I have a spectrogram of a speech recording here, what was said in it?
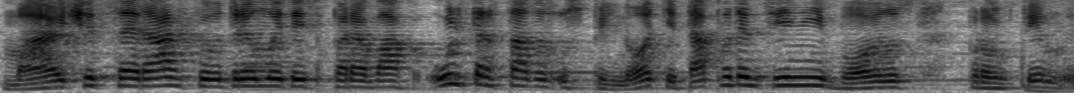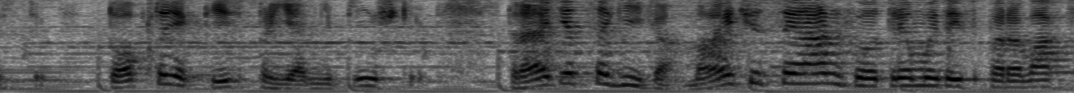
Маючи цей ранг, ви отримуєте із переваг ультра статус у спільноті та потенційний бонус продуктивності, тобто якісь приємні плюшки. Третє це Гіга. Маючи цей ранг, ви отримуєте із переваг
